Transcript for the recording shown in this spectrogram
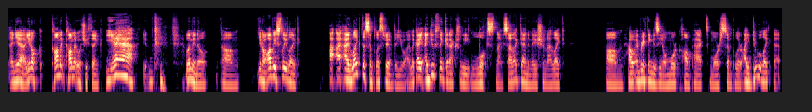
And yeah, you know, comment comment what you think. Yeah, let me know. Um, you know, obviously, like, I I like the simplicity of the UI. Like, I I do think it actually looks nice. I like the animation. I like um, how everything is you know more compact, more simpler. I do like that.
